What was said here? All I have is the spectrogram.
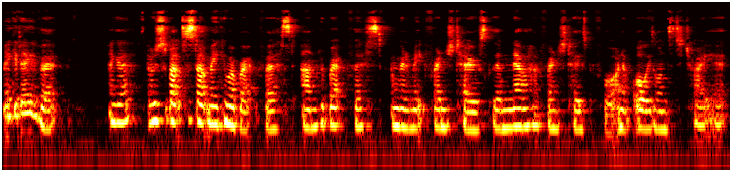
make a day of it, I guess. I was just about to start making my breakfast and for breakfast I'm going to make French toast because I've never had French toast before and I've always wanted to try it.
